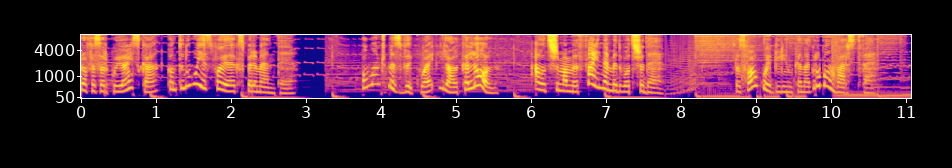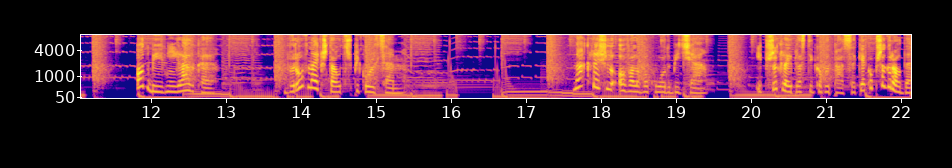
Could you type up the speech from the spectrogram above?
Profesor Kujońska kontynuuje swoje eksperymenty. Połączmy zwykłe i lalkę LOL, a otrzymamy fajne mydło 3D. Rozwałkuj glinkę na grubą warstwę. Odbij w niej lalkę. Wyrównaj kształt szpikulcem. Nakreśl owal wokół odbicia i przyklej plastikowy pasek jako przegrodę.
